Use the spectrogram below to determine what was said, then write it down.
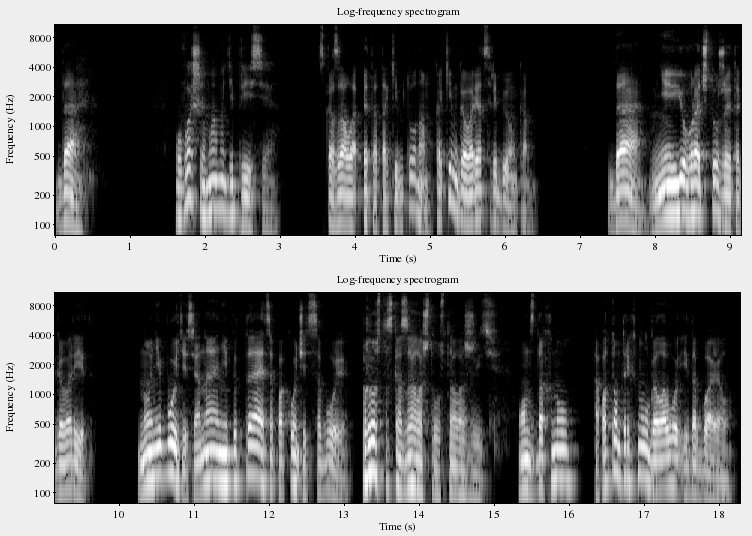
Да. У вашей мамы депрессия. Сказала это таким тоном, каким говорят с ребенком. Да, мне ее врач тоже это говорит. Но не бойтесь, она не пытается покончить с собой. Просто сказала, что устала жить. Он вздохнул, а потом тряхнул головой и добавил.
